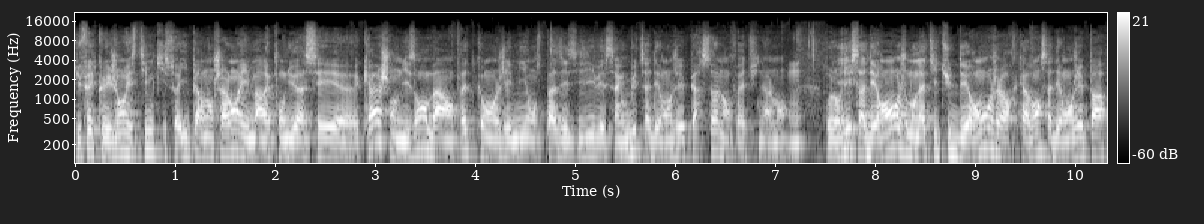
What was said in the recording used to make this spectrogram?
du fait que les gens estiment qu'il soit hyper nonchalant. Et il m'a répondu assez euh, cash en me disant, bah en fait, quand j'ai mis 11 passes décisives et 5 buts, ça dérangeait personne en fait finalement. Mm. Aujourd'hui, ça dérange, mon attitude dérange, alors qu'avant, ça dérangeait pas.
